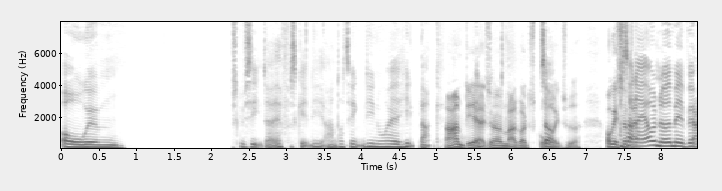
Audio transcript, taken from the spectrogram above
Og øhm, skal vi se, der er forskellige andre ting. Lige nu er jeg helt blank. Nej, men det er altså en meget godt score indtil videre. Okay, Så, så der, der er jo noget med, hvem,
